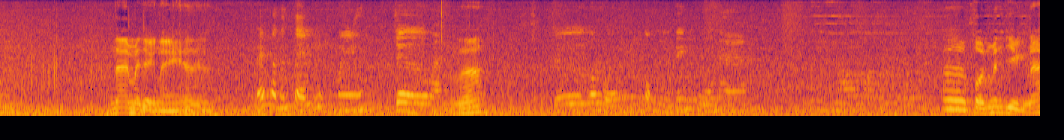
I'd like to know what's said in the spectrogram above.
งได้มาจากไหนครับเนี่ย ได้มาตั้งแต่ลูกแมวเจอมานะเจอก็หลงตกอยู่ในคูนาเออขนมันหยิกนะ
